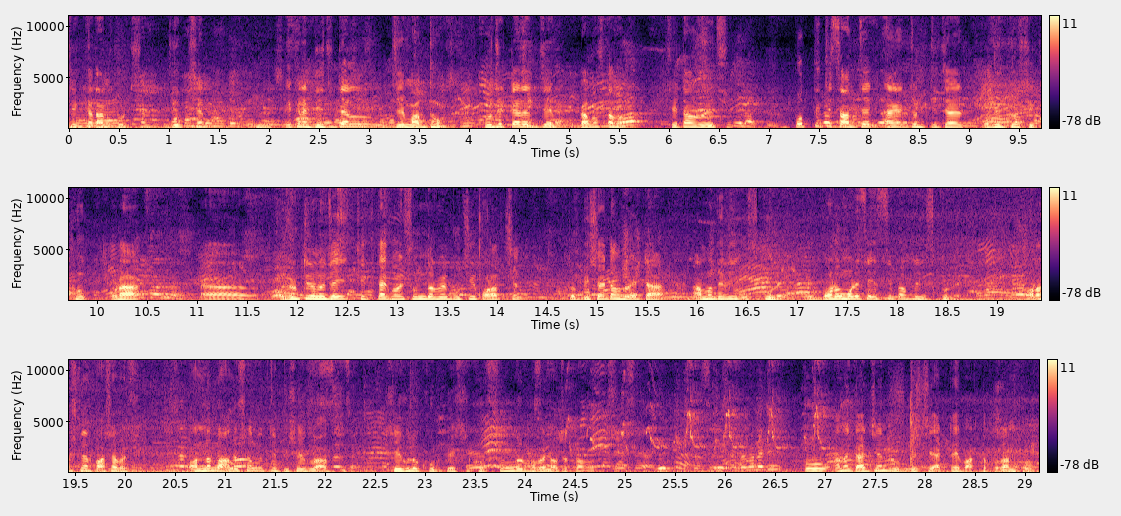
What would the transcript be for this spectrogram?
শিক্ষাদান করছেন, দিচ্ছেন। এখানে ডিজিটাল যে মাধ্যম প্রজেক্টারের যে ব্যবস্থাপনা সেটাও রয়েছে। প্রত্যেকটি সাবজেক্ট এক একজন টিচার অভিজ্ঞ শিক্ষক, ওরা রুটিন অনুযায়ী ঠিকঠাকভাবে সুন্দরভাবে গুছিয়ে পড়াচ্ছেন। তো বিষয়টা হলো এটা, আমাদের এই স্কুলে এই বড় মরিচে এসসি পাবলিক স্কুলে পড়াশোনার পাশাপাশি অন্যান্য আনুষঙ্গিক যে বিষয়গুলো আছে সেগুলো খুব বেশি, খুব সুন্দরভাবে নজর দেওয়া হচ্ছে। তো আমি গার্জিয়ানদের উদ্দেশ্যে একটাই বার্তা প্রদান করব,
